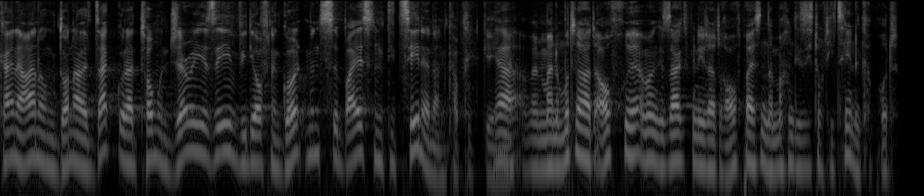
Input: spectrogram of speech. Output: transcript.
keine Ahnung, Donald Duck oder Tom und Jerry sehe, wie die auf eine Goldmünze beißen und die Zähne dann kaputt gehen. Ja, ne? aber meine Mutter hat auch früher immer gesagt, wenn die da drauf beißen, dann machen die sich doch die Zähne kaputt.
